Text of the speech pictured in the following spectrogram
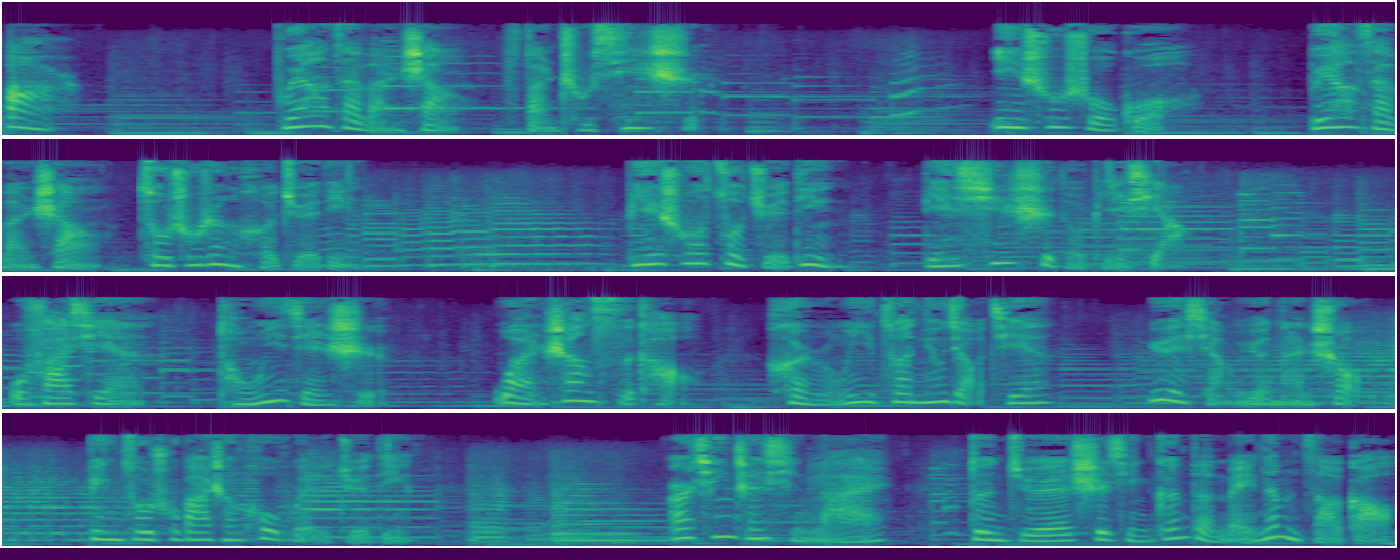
二，不要在晚上反出心事。一书说过，不要在晚上做出任何决定，别说做决定，连心事都别想。我发现，同一件事，晚上思考很容易钻牛角尖。越想越难受，并做出八成后悔的决定，而清晨醒来，顿觉事情根本没那么糟糕，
